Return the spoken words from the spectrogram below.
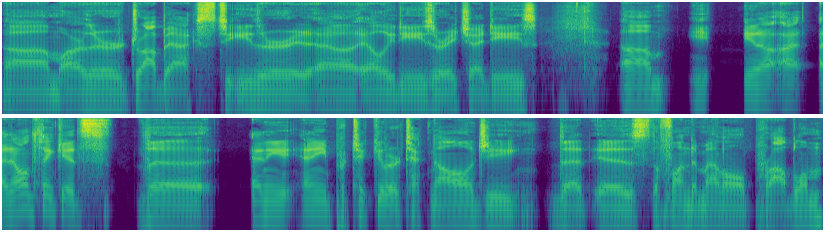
Um, are there drawbacks to either uh, LEDs or HIDs? Um, you know, I, I don't think it's the any any particular technology that is the fundamental problem.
